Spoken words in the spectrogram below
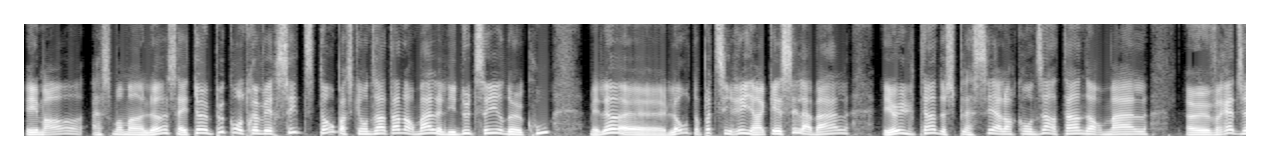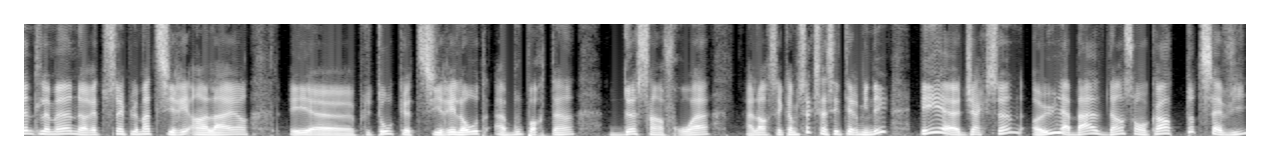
est mort à ce moment-là. Ça a été un peu controversé, dit-on, parce qu'on dit en temps normal, les deux tirent d'un coup. Mais là, euh, l'autre n'a pas tiré, il a encaissé la balle et a eu le temps de se placer, alors qu'on dit en temps normal, un vrai gentleman aurait tout simplement tiré en l'air et euh, plutôt que tirer l'autre à bout portant de sang-froid. Alors, c'est comme ça que ça s'est terminé. Et euh, Jackson a eu la balle dans son corps toute sa vie.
